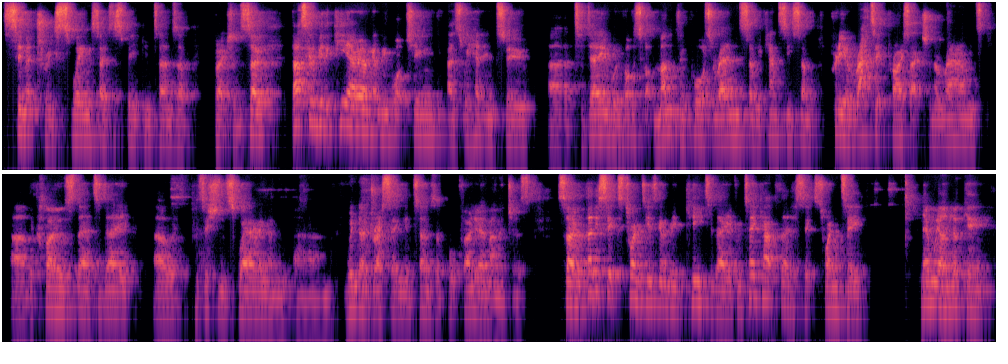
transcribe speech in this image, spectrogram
symmetry swing, so to speak, in terms of correction. So that's going to be the key area I'm going to be watching as we head into uh, today. We've obviously got month and quarter end, so we can see some pretty erratic price action around uh, the close there today uh, with position squaring and um, window dressing in terms of portfolio managers. So 3620 is going to be key today. If we take out 3620, then we are looking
